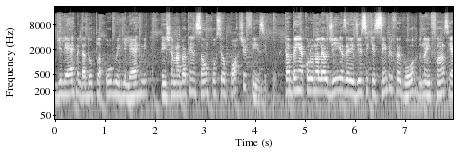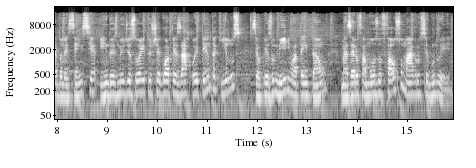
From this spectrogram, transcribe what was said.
Guilherme, da dupla Hugo e Guilherme, tem chamado atenção por seu porte físico. Também a coluna Léo Dias, ele disse que sempre foi gordo na infância e adolescência e em 2018 chegou a pesar 80 quilos, seu peso mínimo até então, mas era o famoso falso magro, segundo ele.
